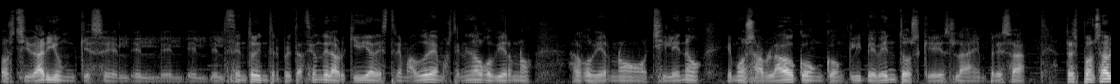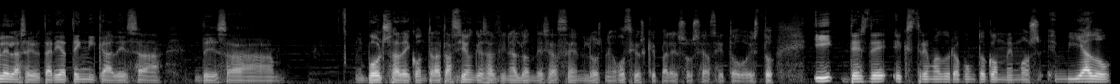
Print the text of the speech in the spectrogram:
Orchidarium, que es el, el, el, centro de interpretación de la orquídea de Extremadura, hemos tenido al gobierno, al gobierno chileno, hemos hablado con, con Clip Eventos, que es la empresa responsable de la Secretaría Técnica de esa, de esa bolsa de contratación, que es al final donde se hacen los negocios, que para eso se hace todo esto. Y desde extremadura.com hemos enviado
